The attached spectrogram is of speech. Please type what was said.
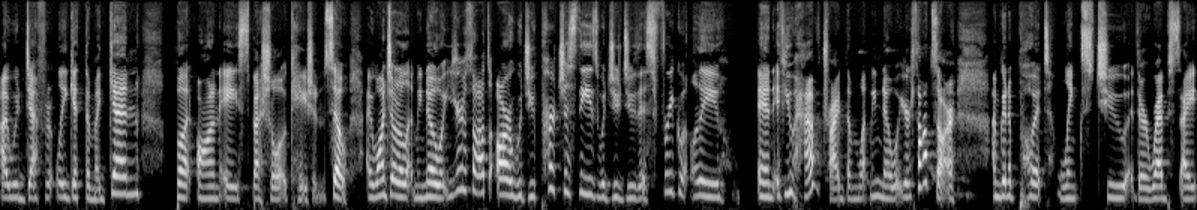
I would definitely get them again, but on a special occasion. So I want y'all to let me know what your thoughts are. Would you purchase these? Would you do this frequently? And if you have tried them, let me know what your thoughts are. I'm going to put links to their website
